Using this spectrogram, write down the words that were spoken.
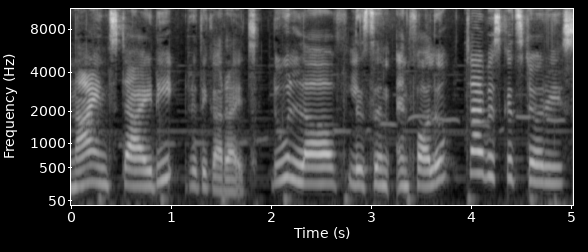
నా Insta ID Ritika writes do love listen and follow chai biscuit stories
